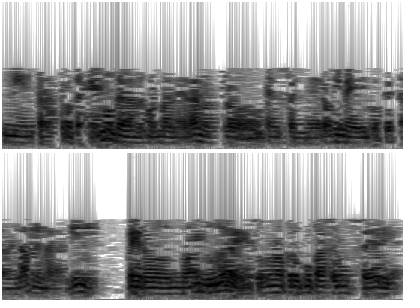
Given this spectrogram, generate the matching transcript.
mientras protegemos de la mejor manera a nuestros enfermeros y médicos que están en la primera línea. Pero no hay duda de eso, es una preocupación seria.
